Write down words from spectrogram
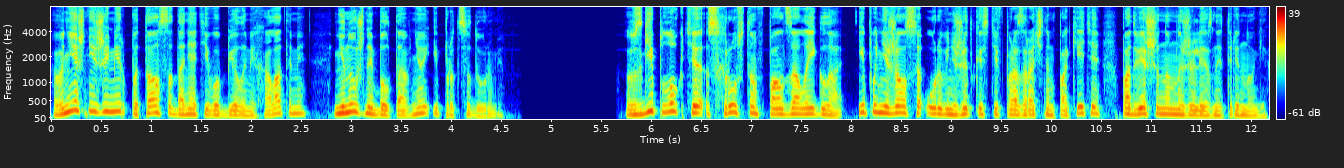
Внешний же мир пытался донять его белыми халатами, ненужной болтовней и процедурами. В сгиб локтя с хрустом вползала игла, и понижался уровень жидкости в прозрачном пакете, подвешенном на железной треноге.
